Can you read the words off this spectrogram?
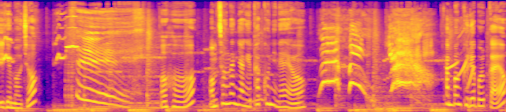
이게 뭐죠? 어허, 엄청난 양의 팝콘이네요. 한번 그려볼까요?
